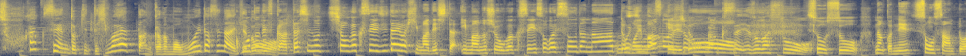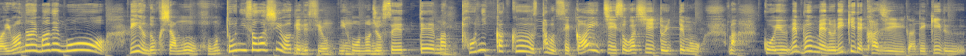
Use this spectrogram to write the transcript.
小学生の時って暇やったんかな？もう思い出せないけど。本当ですか？私の小学生時代は暇でした。今の小学生忙しそうだなって思いますけれど。小学生忙しそう。そうそう。なんかね孫さんとは言わないまでもリーの読者も本当に忙しいわけですよ、日本の女性って、まあ、とにかく多分世界一忙しいと言っても、まあ、こういうね文明の利器で家事ができる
